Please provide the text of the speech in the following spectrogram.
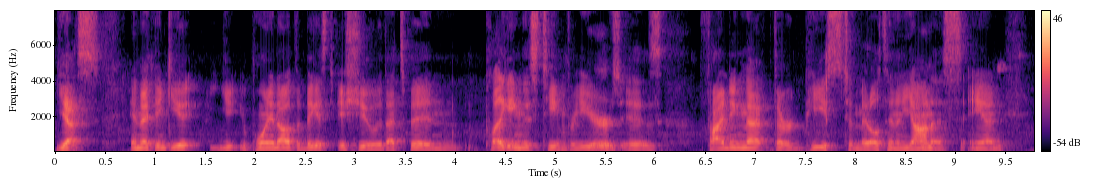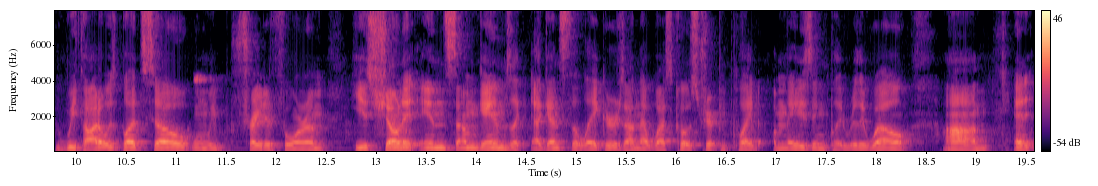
Yes, and I think you you pointed out the biggest issue that's been plaguing this team for years is finding that third piece to Middleton and Giannis. And we thought it was Bledsoe when we traded for him. He's shown it in some games, like against the Lakers on that West Coast trip. He played amazing, played really well. Um, and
